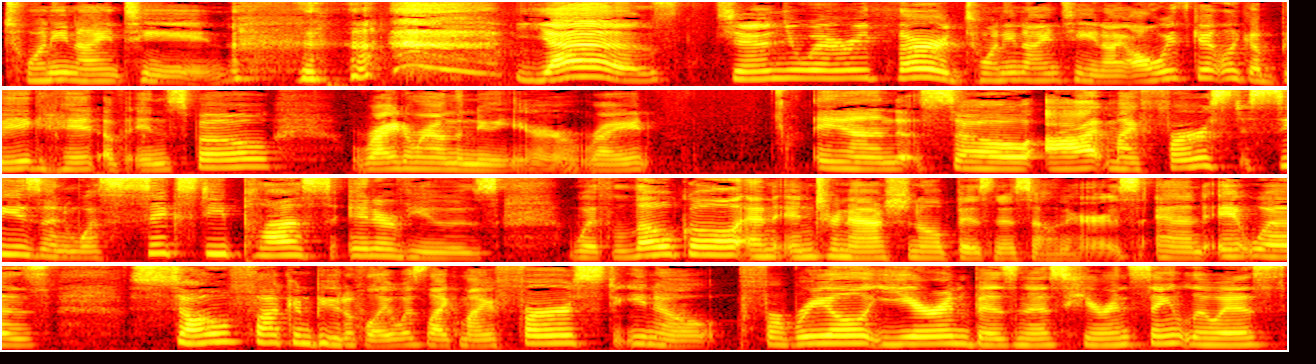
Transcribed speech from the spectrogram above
2019. yes, January 3rd, 2019. I always get like a big hit of inspo right around the new year, right? And so I my first season was 60 plus interviews with local and international business owners and it was so fucking beautiful. It was like my first, you know, for real year in business here in St. Louis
